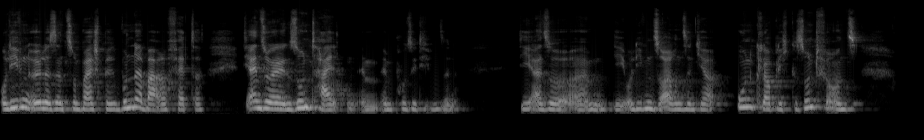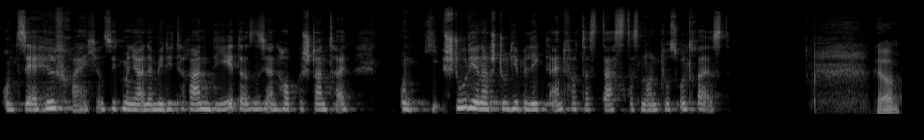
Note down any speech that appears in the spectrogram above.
Olivenöle sind zum Beispiel wunderbare Fette, die einen sogar gesund halten im, im positiven Sinne. Die also, ähm, die Olivensäuren sind ja unglaublich gesund für uns und sehr hilfreich. Und sieht man ja in der mediterranen Diät, das ist ja ein Hauptbestandteil. Und Studie nach Studie belegt einfach, dass das das Nonplusultra ist. Ja,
